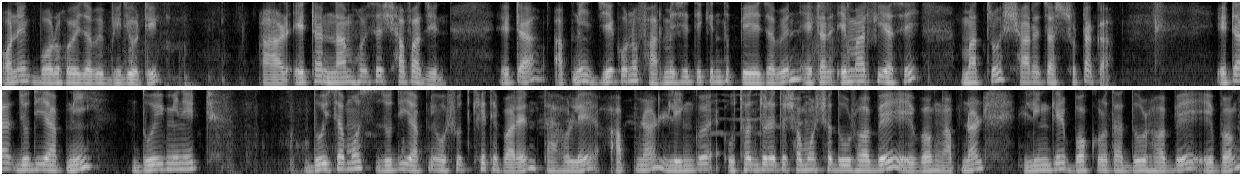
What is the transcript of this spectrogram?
অনেক বড় হয়ে যাবে ভিডিওটি। আর এটার নাম হয়েছে সাফাজিন। এটা আপনি যে কোনো ফার্মেসিতে কিন্তু পেয়ে যাবেন। এটার এমআরপি আছে মাত্র সাড়ে চারশো টাকা। এটা যদি আপনি দুই মিনিট, দুই চামচ যদি আপনি ওষুধ খেতে পারেন, তাহলে আপনার লিঙ্গ উত্থানজনিত সমস্যা দূর হবে এবং আপনার লিঙ্গের বক্রতা দূর হবে এবং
